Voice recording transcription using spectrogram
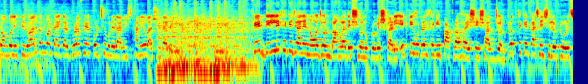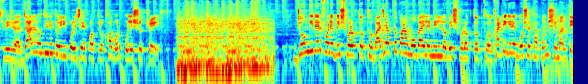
জঙ্গল একটি রয়্যাল বেঙ্গল টাইগার ঘোরাফেরা করছে বলে দাবি স্থানীয় বাসিন্দাদের। ফের দিল্লি থেকে জালে জন বাংলাদেশি অনুপ্রবেশকারী। একটি হোটেল থেকেই পাকড়া হয় সেই সাতজন। প্রত্যেকের কাছেই ছিল ট্যুরিস্ট ভিসা জাল নথিতে তৈরি পরিচয়পত্র, খবর পুলিশ সূত্রে। জঙ্গিদের ফোনে বিস্ফোরক তথ্য, বাজেয়াপ্ত করা মোবাইলে মিলল বিস্ফোরক তথ্য। ঘাঁটি গেড়ে বসে থাকুন সীমান্তে,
